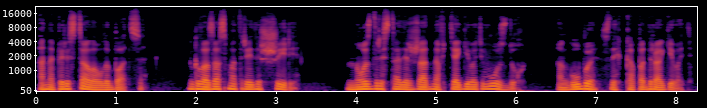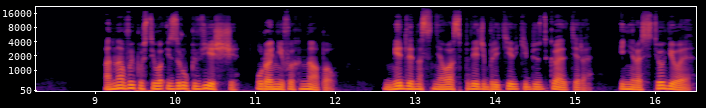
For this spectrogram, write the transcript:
Она перестала улыбаться. Глаза смотрели шире. Ноздри стали жадно втягивать воздух, а губы слегка подрагивать. Она выпустила из рук вещи, уронив их на пол. Медленно сняла с плеч бретельки бюстгальтера и, не расстегивая,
